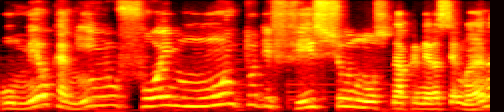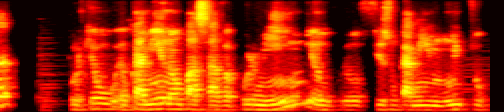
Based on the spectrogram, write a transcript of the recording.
o meu caminho foi muito difícil no, na primeira semana, porque o, o, caminho não passava por mim, eu, eu fiz um caminho muito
